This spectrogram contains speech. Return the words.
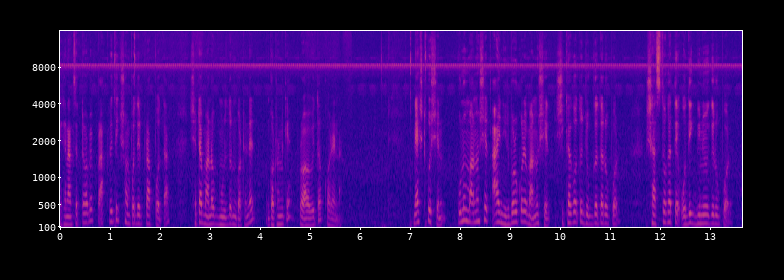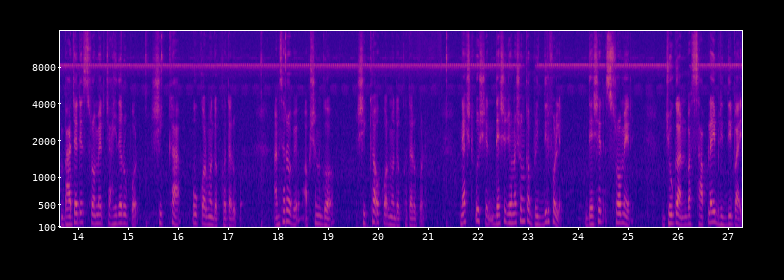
এখানে আনসারটা হবে, প্রাকৃতিক সম্পদের প্রাপ্যতা, সেটা মানব মূলধন গঠনের, গঠনকে প্রভাবিত করে না। নেক্সট কোশ্চেন কোনো মানুষের আয় নির্ভর করে মানুষের শিক্ষাগত যোগ্যতার উপর স্বাস্থ্য খাতে অধিক বিনিয়োগের উপর, বাজারে শ্রমের চাহিদার উপর, শিক্ষা ও কর্মদক্ষতার উপর। আনসার হবে অপশন গ, শিক্ষা ও কর্মদক্ষতার উপর। নেক্সট কোশ্চেন দেশে জনসংখ্যা বৃদ্ধির ফলে দেশের শ্রমের যোগান বা সাপ্লাই বৃদ্ধি পায়,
